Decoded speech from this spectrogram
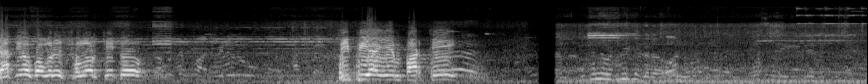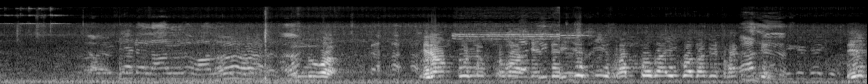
জাতীয় কংগ্রেস সমর্থিত সিপিআইএম প্রার্থী। শ্রীরামপুর লোকসভা কেন্দ্রে বিজেপি সাম্প্রদায়িকতাকে ঠেকাতে দেশ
